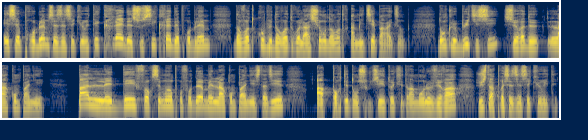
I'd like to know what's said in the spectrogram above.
et ces problèmes, ces insécurités créent des soucis, créent des problèmes dans votre couple, dans votre relation, dans votre amitié par exemple. Donc le but ici serait de l'accompagner pas l'aider forcément en profondeur, mais l'accompagner, c'est-à-dire apporter ton soutien et etc. Mais on le verra juste après ces insécurités.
